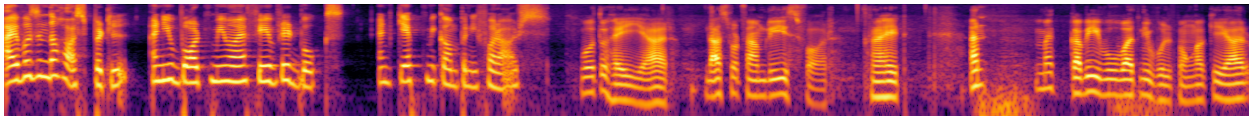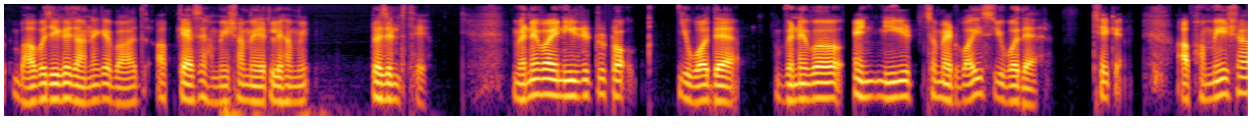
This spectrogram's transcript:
I was in the hospital and you bought me my favorite books and kept me company for hours. वो तो है ही यार That's what family is for, right? And मैं कभी वो बात नहीं भूल पाऊंगा कि यार बाबा जी के जाने के बाद आप कैसे हमेशा मेरे लिए हमें प्रेजेंट थे whenever I needed to talk, you were there. Whenever I needed some advice, you were there. ठीक है आप हमेशा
